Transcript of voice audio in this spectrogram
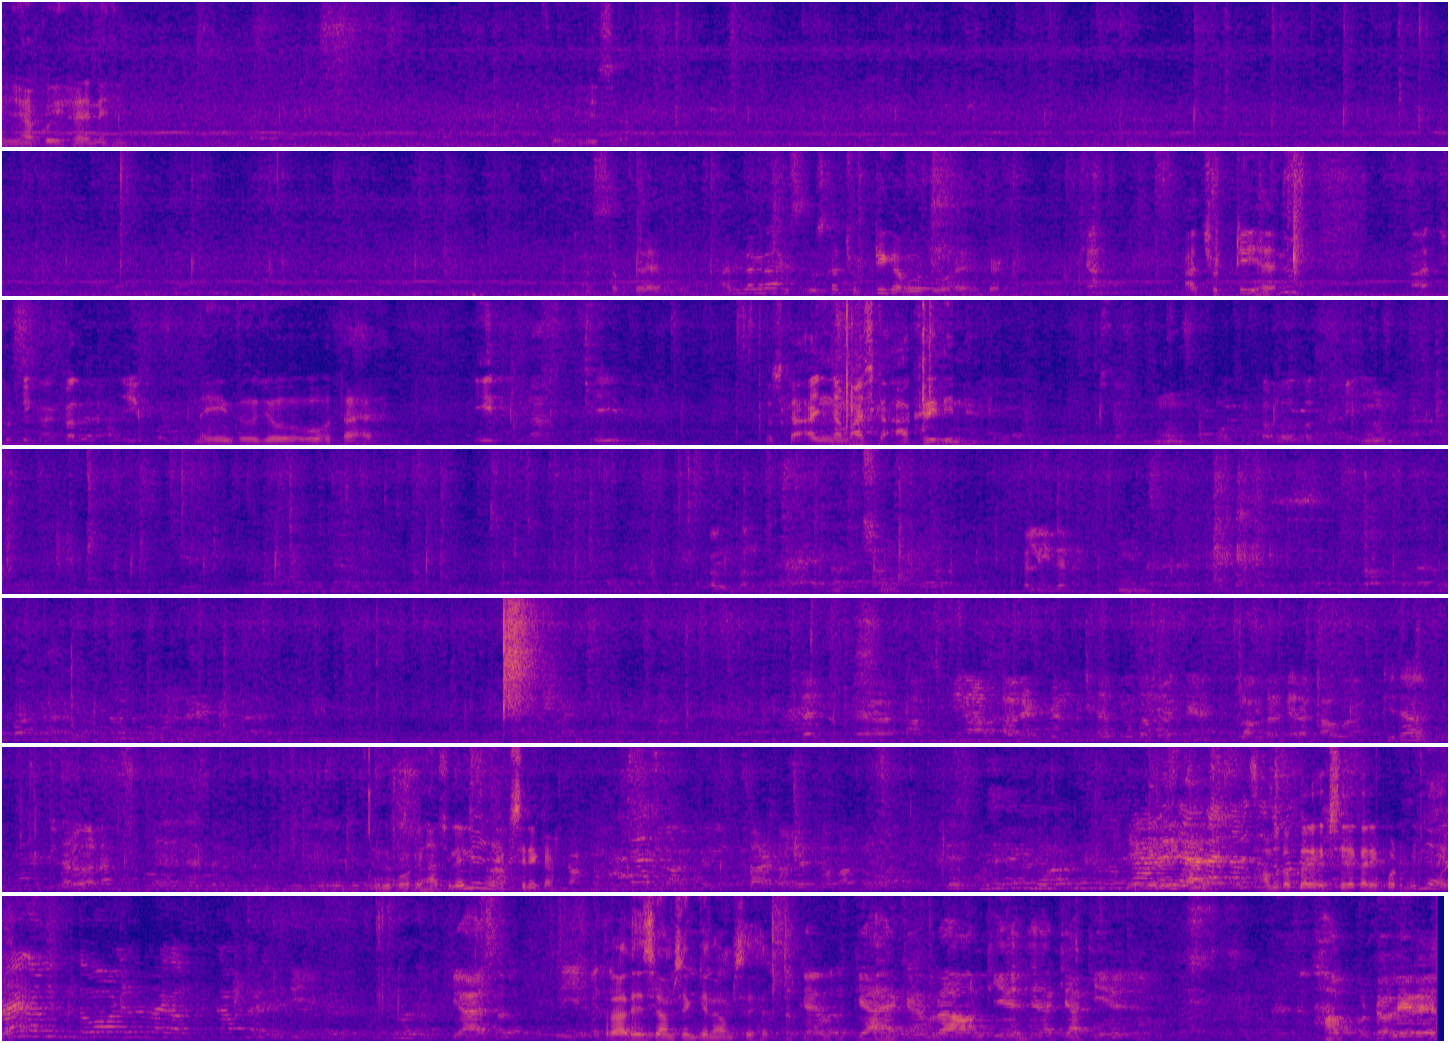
यहाँ कोई है नहीं। चलिए सर। हाँ, सब है। आज लग रहा है उसका छुट्टी का बहुत वो है। क्या? आज छुट्टी है ना? आज छुट्टी का कल है। आज नहीं तो जो वो होता है। ईद ना ईद उसका आज नमाज़ का आखिरी दिन है। रिपोर्ट यहाँ से ले लीजिए एक्सरे का सारा टॉयलेट का बाथरूम हम लोग को एक्सरे का रिपोर्ट मिल जाएगा? तो क्या है सर? राधे श्याम सिंह के नाम से है। सर कैमरा क्या है? कैमरा ऑन किए हैं या क्या किए हैं? आप फ़ोटो ले रहे हैं।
